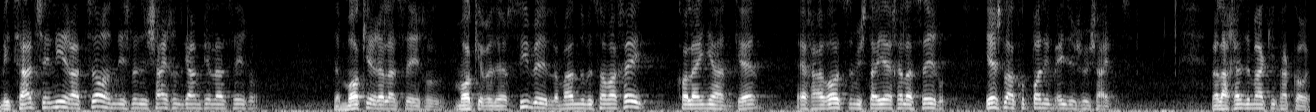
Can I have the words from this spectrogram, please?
מצד שני רצון, יש לזה שייכוס גם כן לשכל. זה מוקר אל השכל, מוקר בדרך סיבל, למדנו בסמכי, כל העניין, כן? איך הרוצן משתייך אל השכל. יש לו הקופונים איזשהו שייכוס. ולכן זה מקיף הקורם.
